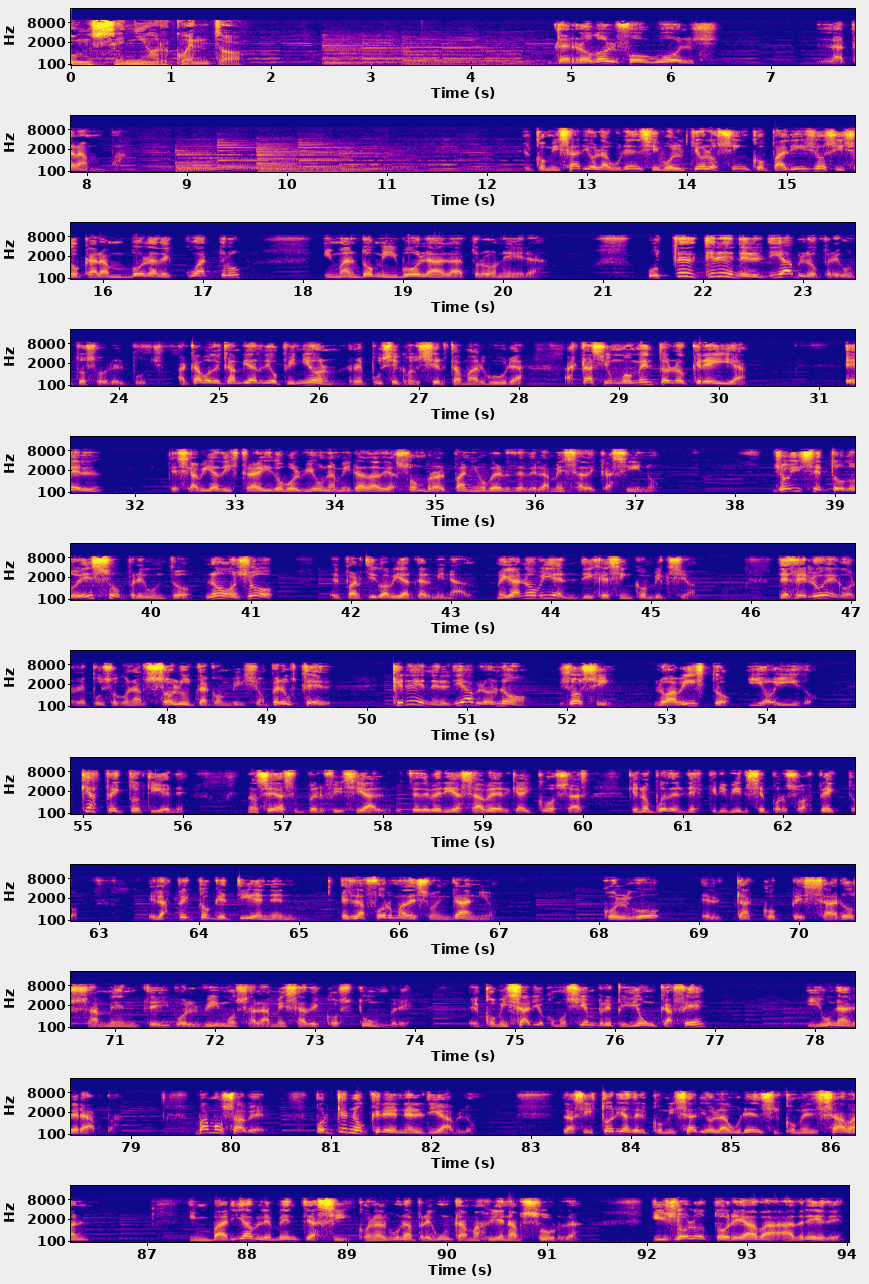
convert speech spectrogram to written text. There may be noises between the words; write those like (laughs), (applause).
Un señor cuento. De Rodolfo Walsh, La trampa. El comisario Laurenzi volteó los cinco palillos, hizo carambola de cuatro y mandó mi bola a la tronera. ¿Usted cree en el diablo? preguntó sobre el pucho. Acabo de cambiar de opinión, repuse con cierta amargura. Hasta hace un momento no creía. Él, que se había distraído, volvió una mirada de asombro al paño verde de la mesa de casino. ¿Yo hice todo eso? preguntó. No, yo, el partido había terminado. Me ganó bien, dije sin convicción. Desde luego, repuso con absoluta convicción. Pero usted, ¿cree en el diablo? No, yo sí. Lo ha visto y oído. ¿Qué aspecto tiene? No sea superficial. Usted debería saber que hay cosas que no pueden describirse por su aspecto. El aspecto que tienen es la forma de su engaño. Colgó el taco pesarosamente y volvimos a la mesa de costumbre. El comisario, como siempre, pidió un café y una grapa. Vamos a ver, ¿por qué no cree en el diablo? Las historias del comisario Laurenzi comenzaban invariablemente así, con alguna pregunta más bien absurda, y yo lo toreaba adrede,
